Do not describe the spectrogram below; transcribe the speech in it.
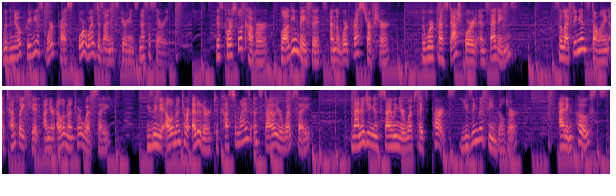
with no previous WordPress or web design experience necessary. This course will cover blogging basics and the WordPress structure, the WordPress dashboard and settings, selecting and installing a template kit on your Elementor website, using the Elementor editor to customize and style your website, managing and styling your website's parts using the theme builder, adding posts,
